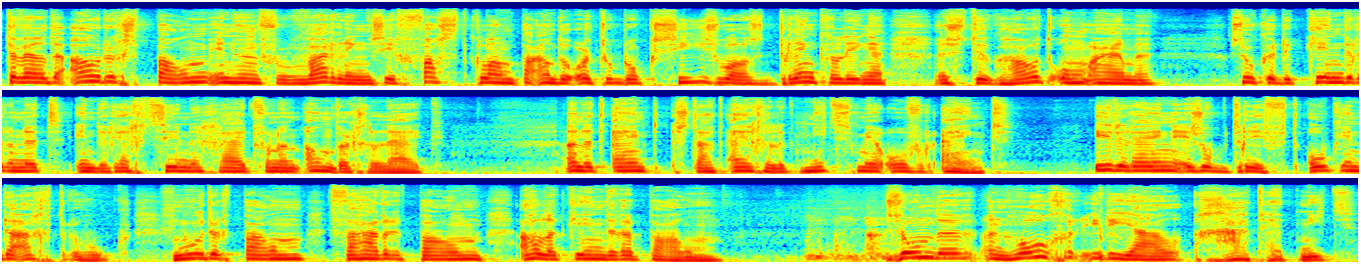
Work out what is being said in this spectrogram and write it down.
Terwijl de ouders Palm in hun verwarring zich vastklampen aan de orthodoxie... zoals drenkelingen een stuk hout omarmen zoeken de kinderen het in de rechtzinnigheid van een ander gelijk. Aan het eind staat eigenlijk niets meer overeind. Iedereen is op drift, ook in de Achterhoek. Moederpalm, vaderpalm, alle kinderen palm. Zonder een hoger ideaal gaat het niet.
